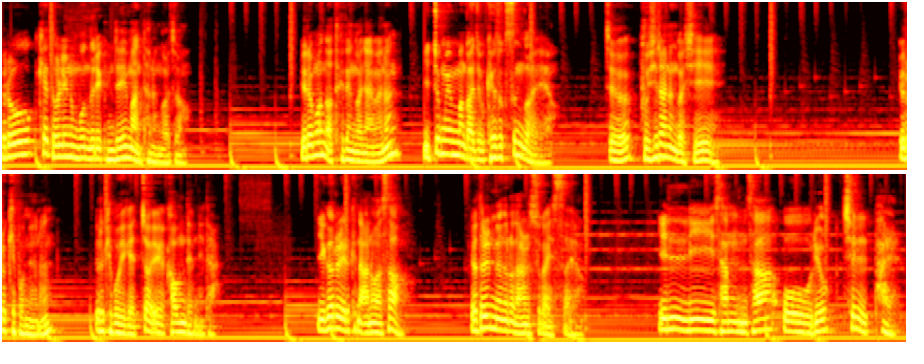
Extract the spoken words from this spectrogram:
이렇게 돌리는 분들이 굉장히 많다는 거죠. 이러면 어떻게 된 거냐면은 이쪽 면만 가지고 계속 쓴 거예요. 즉 붓이라는 것이 이렇게 보면은 이렇게 보이겠죠? 여기 가운데입니다. 이거를 이렇게 나누어서 8면으로 나눌 수가 있어요. 1, 2, 3, 4, 5, 6, 7, 8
